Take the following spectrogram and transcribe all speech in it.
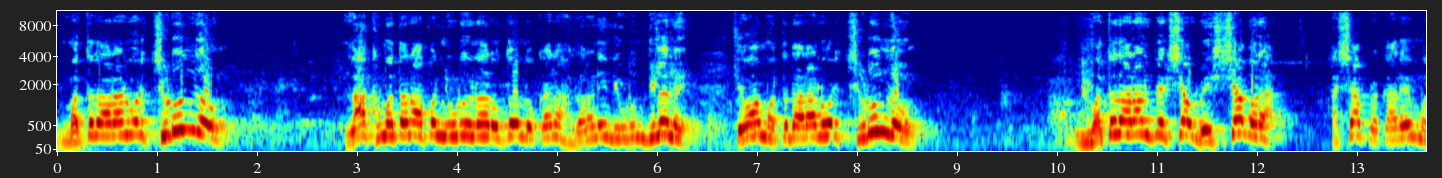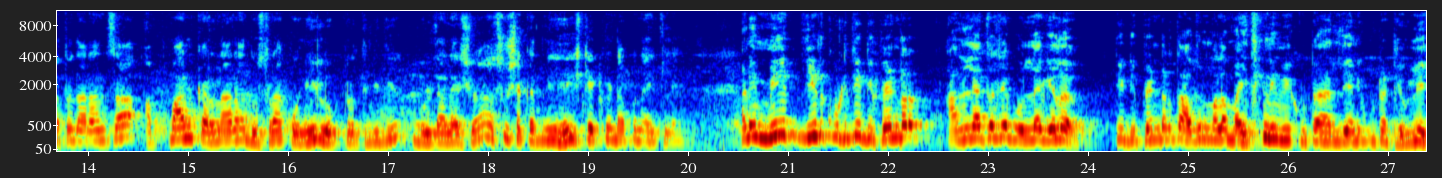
मतदारांवर चिडून जाऊन लाख मतानं आपण निवडून येणार होतो लोकांना हजारांनी निवडून दिलं नाही. तेव्हा मतदारांवर चिडून जाऊन मतदारांपेक्षा वेश्या बरा अशा प्रकारे मतदारांचा अपमान करणारा दुसरा कोणीही लोकप्रतिनिधी बुलढाण्याशिवाय असू शकत नाही. हेही स्टेटमेंट आपण ऐकले. आणि मी दीड कोटीची डिफेंडर आणल्याचं जे बोललं गेलं ती डिफेंडर तर अजून मला माहिती नाही मी कुठं आणली आणि कुठं ठेवली.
